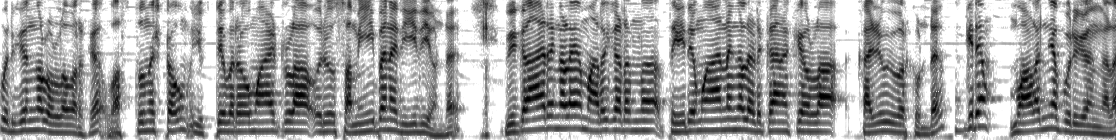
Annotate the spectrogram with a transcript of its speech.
പുരികങ്ങളുള്ളവർക്ക് വസ്തുനിഷ്ഠവും യുക്തിപരവുമായിട്ടുള്ള ഒരു സമീപന രീതിയുണ്ട്. വികാരങ്ങളെ മറികടന്ന് തീരുമാനങ്ങൾ എടുക്കാനൊക്കെയുള്ള കഴിവ് ഇവർക്കുണ്ട്. ഉഗ്രം വളഞ്ഞ പുരുകങ്ങൾ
